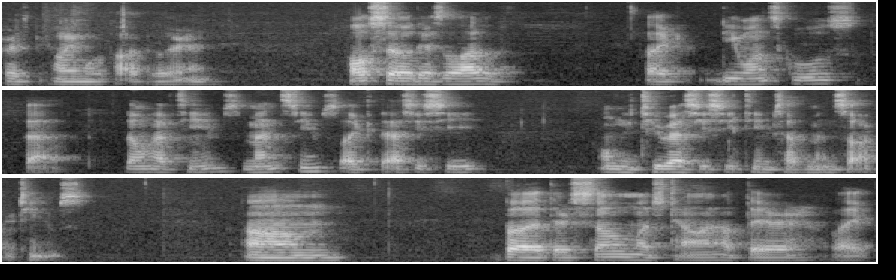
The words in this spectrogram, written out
or it's becoming more popular, and also there's a lot of like D1 schools that don't have teams, men's teams, like the SEC. Only two SEC teams have men's soccer teams. Um, but there's so much talent out there, like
